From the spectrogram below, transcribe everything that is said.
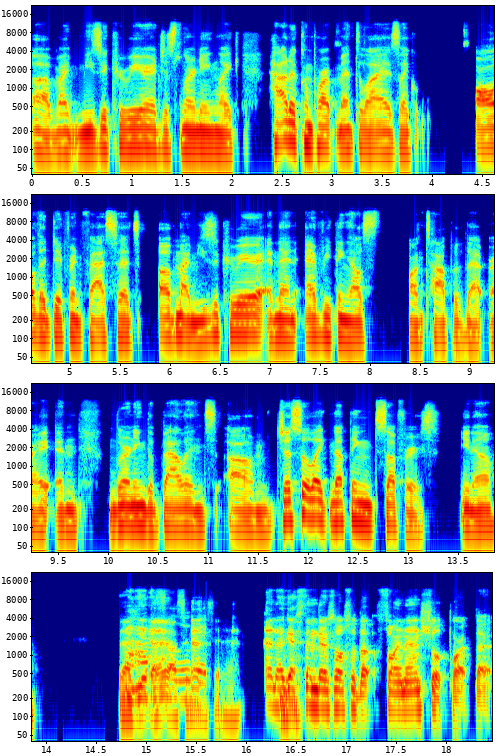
uh my music career and just learning like how to compartmentalize like all the different facets of my music career and then everything else on top of that right and learning the balance um just so like nothing suffers you know that, yeah, and I guess then there's also the financial part that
